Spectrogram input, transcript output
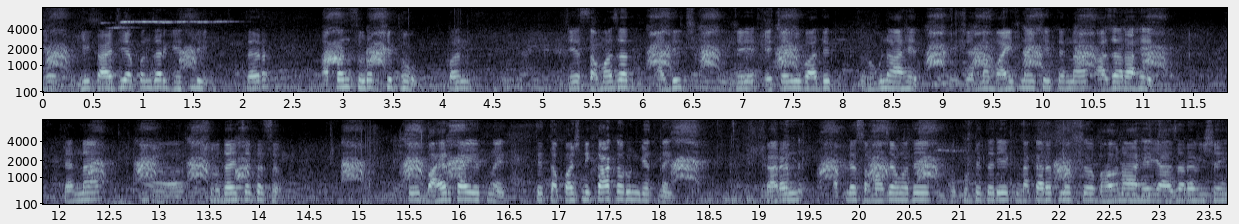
हे- ही काळजी आपण जर घेतली तर आपण सुरक्षित होऊ. पण जे समाजात आधीच जे एच आय व्ही बाधित रुग्ण आहेत ज्यांना माहीत नाही की त्यांना आजार आहे त्यांना शोधायचं कसं? ते बाहेर का येत नाहीत. ते तपासणी का करून घेत नाहीत? कारण आपल्या समाजामध्ये कुठेतरी एक नकारात्मक भावना आहे या आजाराविषयी.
